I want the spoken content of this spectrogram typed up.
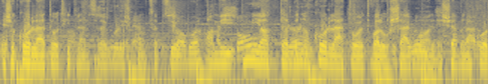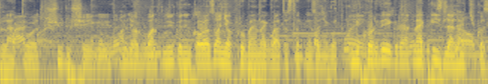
és a korlátolt hitrendszerekből és koncepciókból, ami miatt ebben a korlátolt valóságban és ebben a korlátolt sűrűségű anyagban működünk, ahol az anyag próbálja megváltoztatni az anyagot. Amikor végre megízlelhetjük az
